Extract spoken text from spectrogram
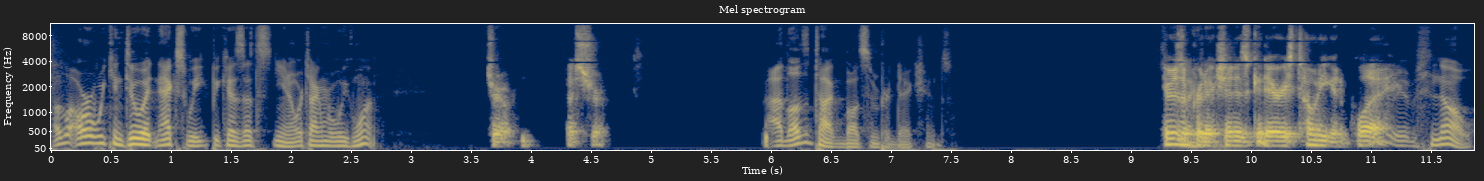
or we can do it next week because that's you know we're talking about week one. True. That's true. I'd love to talk about some predictions. Here's a prediction: Is Kadarius Toney going to play? No,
